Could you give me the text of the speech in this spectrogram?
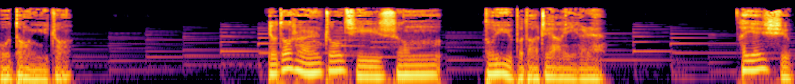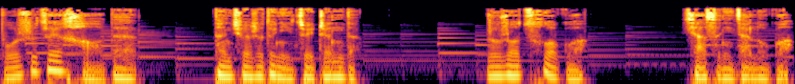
无动于衷。有多少人终其一生都遇不到这样一个人？他也许不是最好的，但却是对你最真的。如若错过，下次你再路过，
